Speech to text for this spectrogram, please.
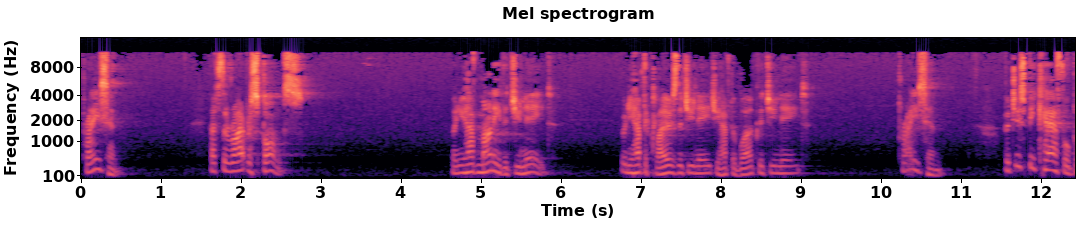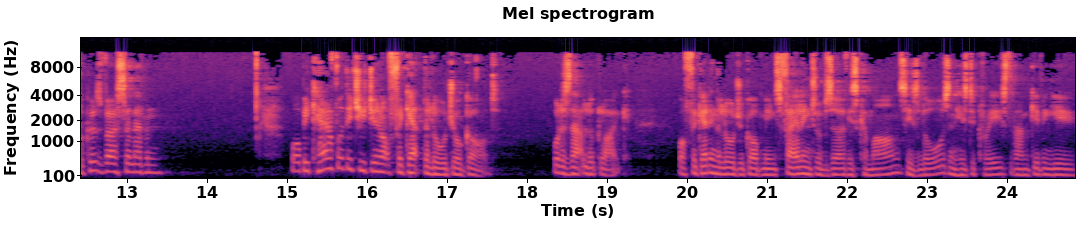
Praise him. That's the right response. When you have money that you need, when you have the clothes that you need, you have the work that you need, praise him. But just be careful because verse 11, well, be careful that you do not forget the Lord your God. What does that look like? Well, forgetting the Lord your God means failing to observe his commands, his laws, and his decrees that I'm giving you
